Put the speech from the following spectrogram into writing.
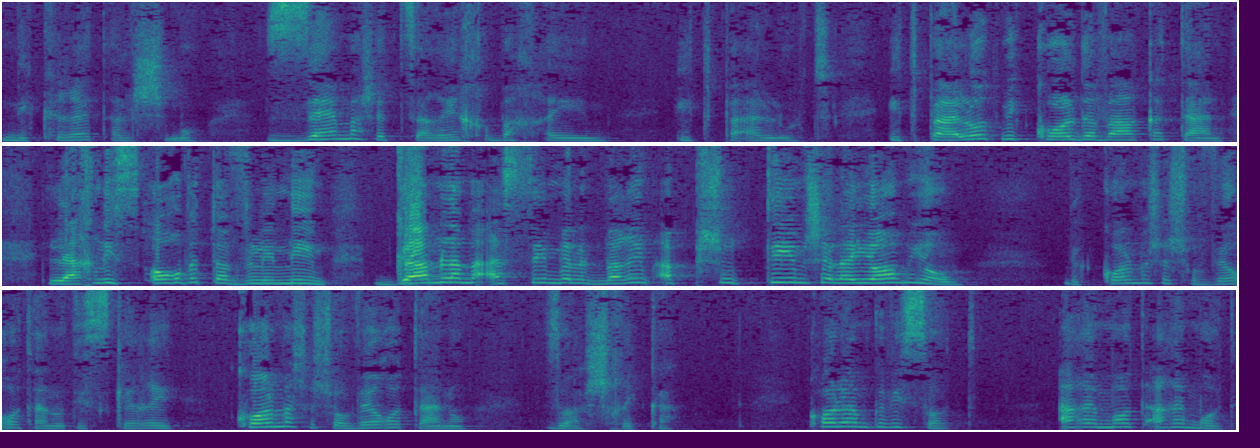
נקראת על שמו. זה מה שצריך בחיים, התפעלות. התפעלות מכל דבר קטן, להכניס אור ותבלינים גם למעשים ולדברים הפשוטים של היום-יום. וכל מה ששובר אותנו, תזכרי, כל מה ששובר אותנו זו השחיקה. כל יום כביסות, ערימות ערימות.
